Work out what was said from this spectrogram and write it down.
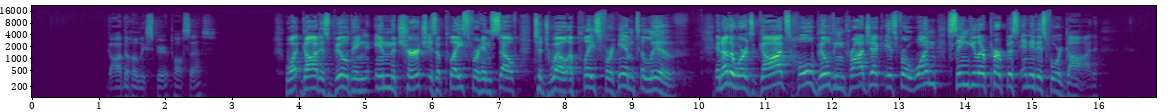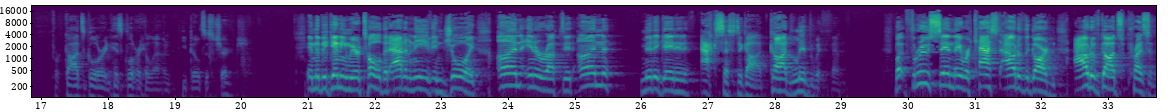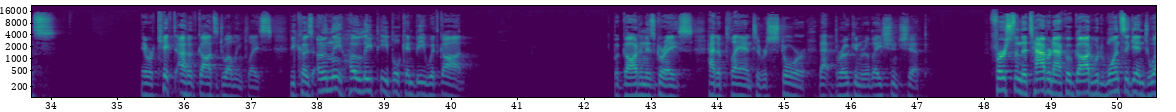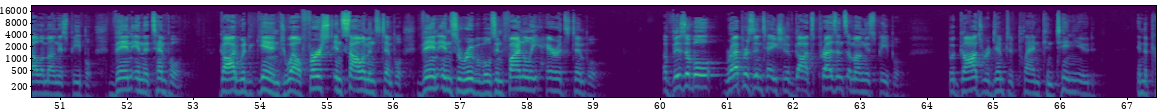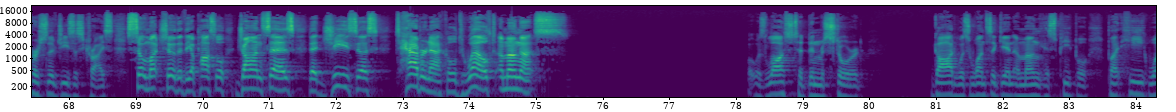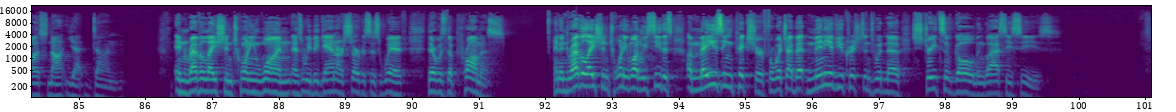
God the Holy Spirit, Paul says. What God is building in the church is a place for himself to dwell, a place for him to live. In other words, God's whole building project is for one singular purpose, and it is for God. For God's glory and his glory alone, he builds his church. In the beginning, we are told that Adam and Eve enjoyed uninterrupted, unmitigated access to God. God lived with them. But through sin, they were cast out of the garden, out of God's presence. They were kicked out of God's dwelling place because only holy people can be with God. But God, in His grace, had a plan to restore that broken relationship First, in the tabernacle, God would once again dwell among his people. Then in the temple, God would again dwell first in Solomon's temple, then in Zerubbabel's, and finally Herod's temple. A visible representation of God's presence among his people. But God's redemptive plan continued in the person of Jesus Christ. So much so that the Apostle John says that Jesus tabernacle dwelt among us. What was lost had been restored. God was once again among his people, but he was not yet done. In Revelation 21, as we began our services with, there was the promise. And in Revelation 21, we see this amazing picture for which I bet many of you Christians would know streets of gold and glassy seas.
